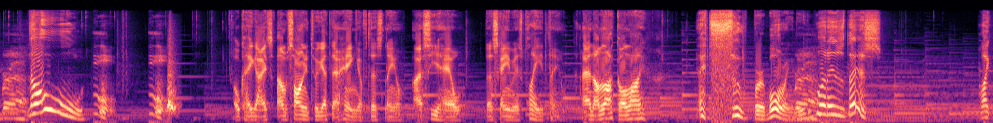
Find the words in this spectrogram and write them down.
Bruh. No! Okay, guys, I'm starting to get the hang of this now. I see how this game is played now. And I'm not gonna lie, it's super boring, dude. What is this? Like,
